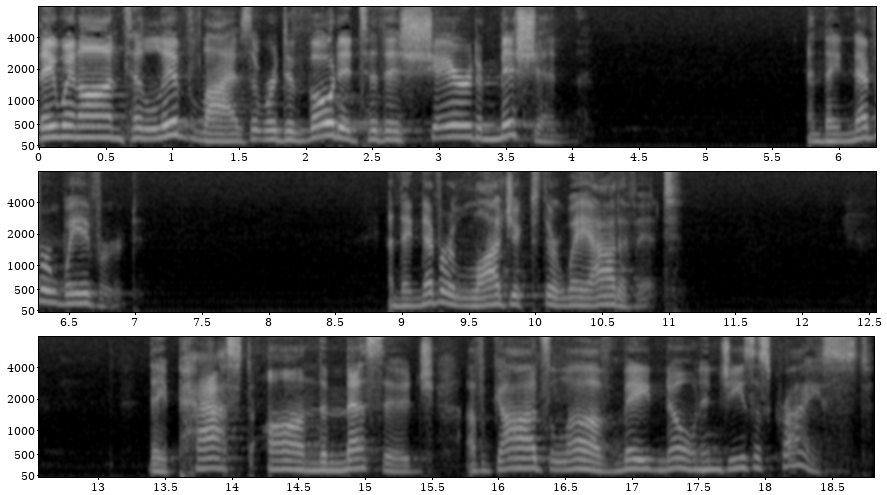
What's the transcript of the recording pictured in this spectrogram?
They went on to live lives that were devoted to this shared mission, and they never wavered, and they never logicked their way out of it. They passed on the message of God's love made known in Jesus Christ.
